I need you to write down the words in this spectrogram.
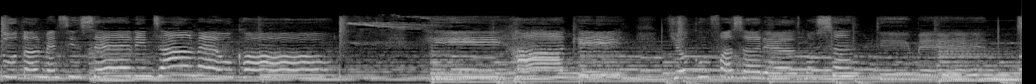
totalment sincer dins el meu cor. I aquí jo confessaré els meus sentiments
